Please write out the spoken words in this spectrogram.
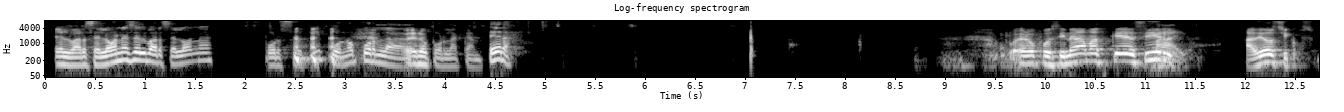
El Barcelona es el Barcelona por su equipo, no por la, por la cantera. Bueno, pues sin nada más que decir. Adiós, chicos.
